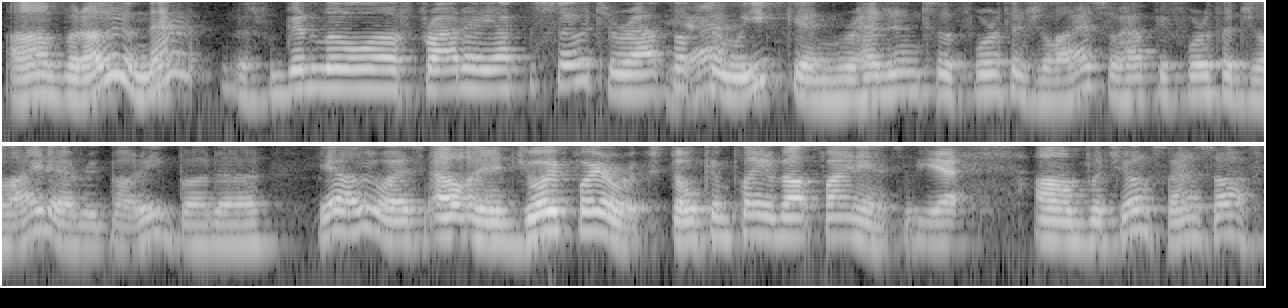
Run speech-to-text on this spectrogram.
Um, but other than that, it was a good little uh, Friday episode to wrap up the week, and we're headed into the Fourth of July. So happy Fourth of July to everybody! But uh, yeah, otherwise, oh, and enjoy fireworks. Don't complain about finances. Yes. Um, but Joe, sign us off.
